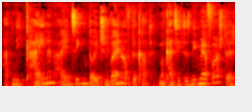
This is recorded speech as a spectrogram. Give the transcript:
hatten die keinen einzigen deutschen Wein auf der Karte. Man kann sich das nicht mehr vorstellen.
